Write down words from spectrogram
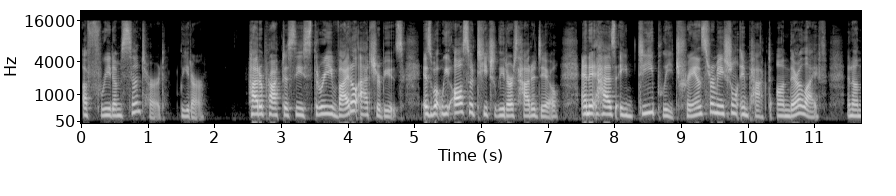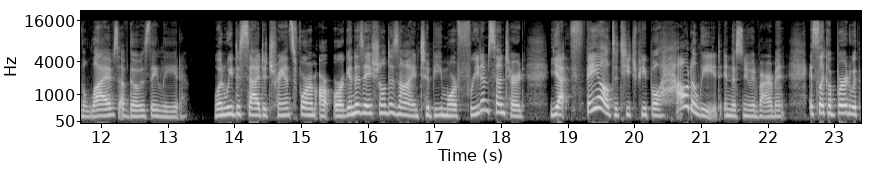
a freedom centered leader. How to practice these three vital attributes is what we also teach leaders how to do, and it has a deeply transformational impact on their life and on the lives of those they lead. When we decide to transform our organizational design to be more freedom centered, yet fail to teach people how to lead in this new environment, it's like a bird with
